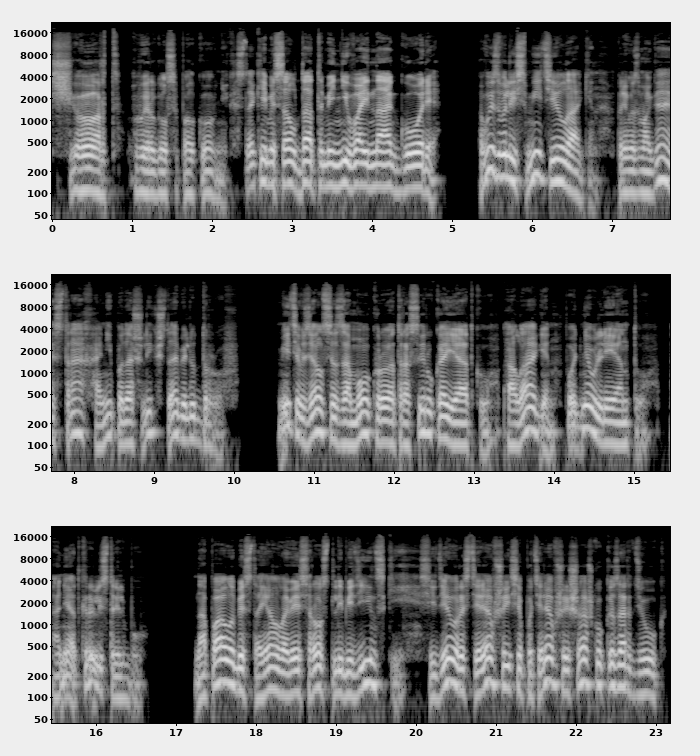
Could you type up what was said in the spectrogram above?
«Черт!» — выругался полковник. «С такими солдатами не война, а горе!» Вызвались Митя и Лагин. Превозмогая страх, они подошли к штабелю дров. Митя взялся за мокрую от росы рукоятку, а Лагин поднял ленту. Они открыли стрельбу. На палубе стоял во весь рост Лебединский, сидел растерявшийся, потерявший шашку Казардюк,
